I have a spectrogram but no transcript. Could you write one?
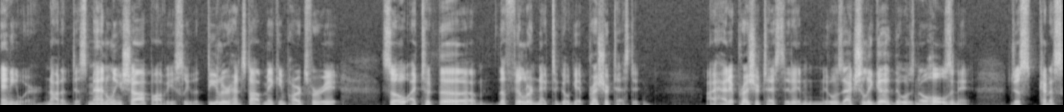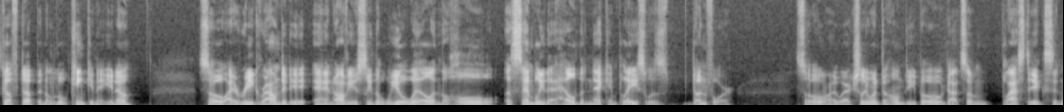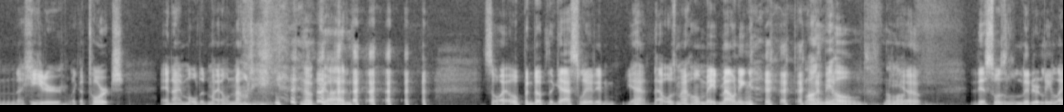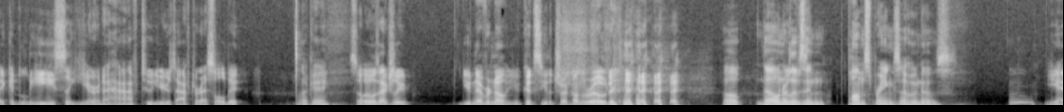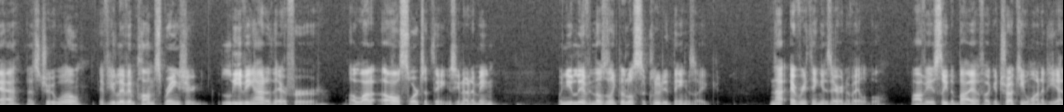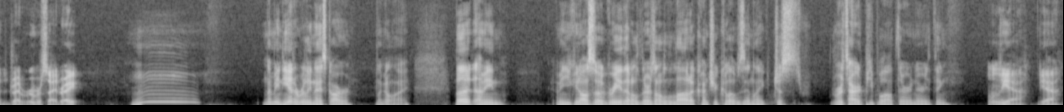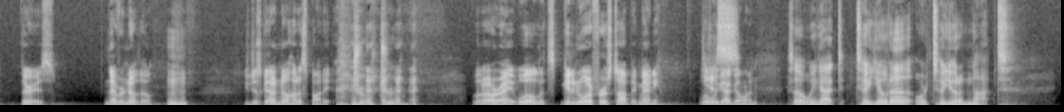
anywhere. Not a dismantling shop. Obviously, the dealer had stopped making parts for it. So I took the the filler neck to go get pressure tested. I had it pressure tested, and it was actually good. There was no holes in it, just kind of scuffed up and a little kink in it, you know. So I regrounded it, and obviously the wheel well and the whole assembly that held the neck in place was done for. So I actually went to Home Depot, got some plastics and a heater, like a torch, and I molded my own mounting. Oh God. so I opened up the gas lid, and yeah, that was my homemade mounting. long behold, the long. Yep. This was literally like at least a year and a half, two years after I sold it. Okay. So it was actually, you never know. You could see the truck on the road. Well, the owner lives in Palm Springs, so who knows? Yeah, that's true. Well, if you live in Palm Springs, you're leaving out of there for a lot of all sorts of things. You know what I mean? When you live in those like little secluded things, like not everything is there and available. Obviously, to buy a fucking truck he wanted, he had to drive to Riverside, right? Mm, I mean, he had a really nice car. Not gonna lie, but I mean, I mean, you can also agree that there's a lot of country clubs and like just retired people out there and everything. Yeah, yeah, there is. Never know though. Mm-hmm. You just got to know how to spot it. True. True. but all right, well, let's get into our first topic, Manny. What we got going? so we got Toyota or Toyota not.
